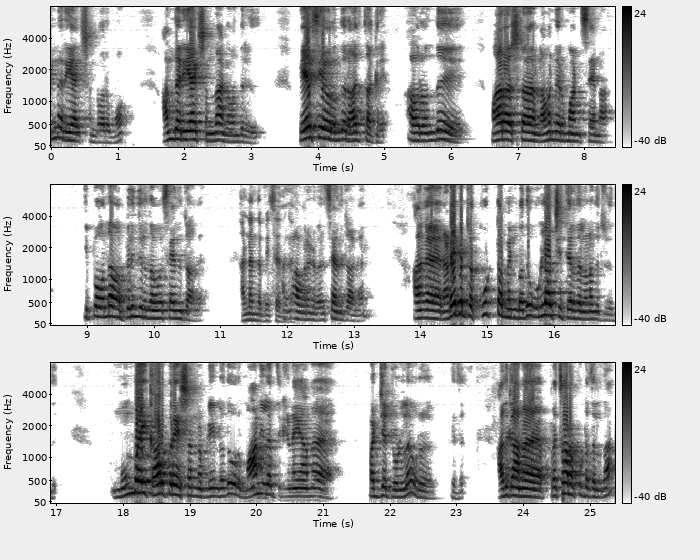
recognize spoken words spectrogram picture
என்ன ரியாக்ஷன் வருமோ அந்த ரியாக்ஷன் தான் அங்கே வந்துருக்குது. பேசியவர் வந்து ராஜ் தாக்கரே. அவர் வந்து மகாராஷ்டிரா நவநிர்மாண் சேனா. இப்போ வந்து அவங்க பிரிஞ்சிருந்தவங்க சேர்ந்துட்டாங்க. அண்ணன் தம்பி சேர்ந்து. அவங்க ரெண்டு பேரும் சேர்ந்துட்டாங்க. அங்கே நடைபெற்ற கூட்டம் என்பது உள்ளாட்சி தேர்தல் நடந்துட்டு இருக்குது மும்பை கார்ப்பரேஷன் அப்படின்றது ஒரு மாநிலத்துக்கு இணையான பட்ஜெட் உள்ள ஒரு இது. அதுக்கான பிரச்சார கூட்டத்தில் தான்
